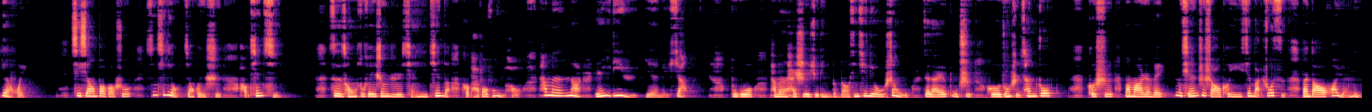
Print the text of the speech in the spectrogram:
宴会。气象报告说，星期六将会是好天气。自从苏菲生日前一天的可怕暴风雨后，他们那儿连一滴雨也没下。不过，他们还是决定等到星期六上午再来布置和装饰餐桌。可是，妈妈认为目前至少可以先把桌子搬到花园里。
